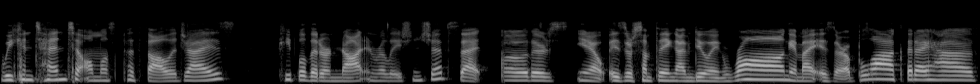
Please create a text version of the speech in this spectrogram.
we can tend to almost pathologize people that are not in relationships that oh there's you know is there something i'm doing wrong am i is there a block that i have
